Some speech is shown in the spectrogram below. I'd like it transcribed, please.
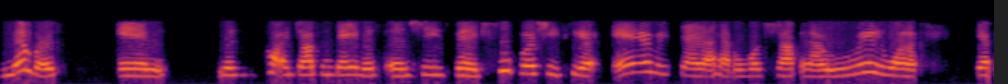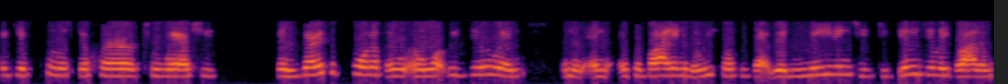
members, and Miss Paulette Johnson Davis, and she's been a trooper. She's here every Saturday. I have a workshop, and I really want to definitely give kudos to her to where she's been very supportive in, in what we do and, and, and, and providing the resources that we're needing. She, she diligently out and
